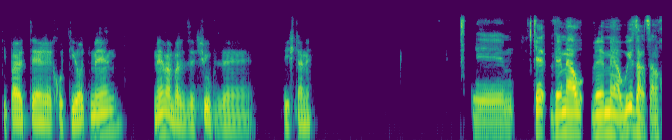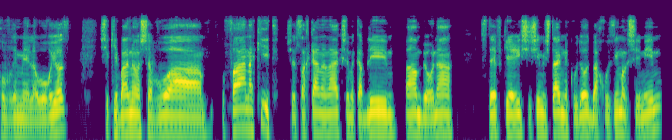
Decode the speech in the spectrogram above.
טיפה יותר איכותיות מהן, מהם, אבל זה שוב, זה, זה ישתנה. כן, ומהוויזארדס אנחנו עוברים אה, לווריורס, שקיבלנו השבוע הופעה ענקית של שחקן ענק שמקבלים פעם בעונה סטף קרי 62 נקודות באחוזים מרשימים.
